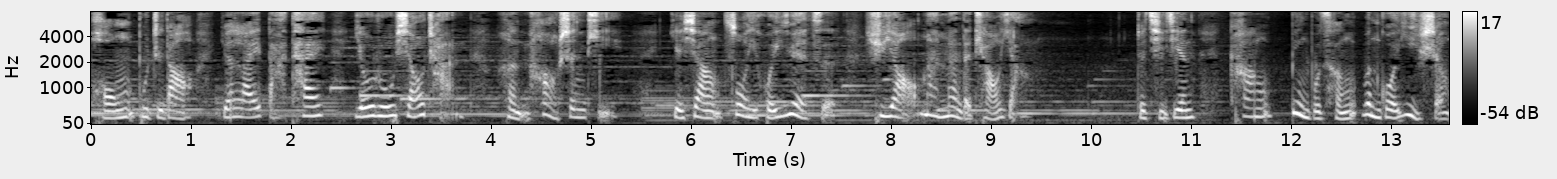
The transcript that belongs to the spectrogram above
红不知道，原来打胎犹如小产。很耗身体，也像坐一回月子，需要慢慢的调养。这期间，康并不曾问过一声，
